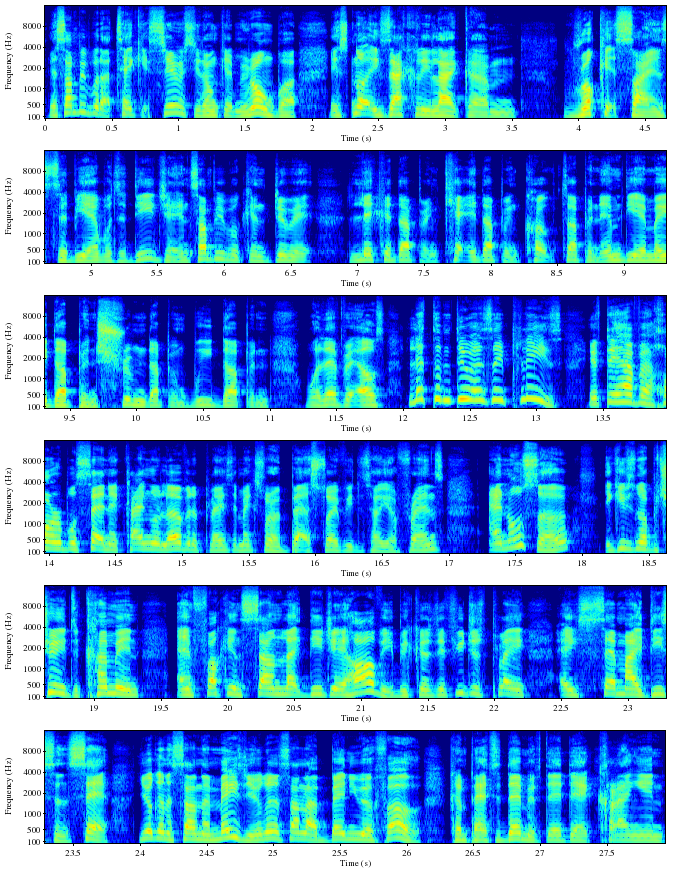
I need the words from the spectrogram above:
There's some people that take it seriously. Don't get me wrong, but it's not exactly like um rocket science to be able to DJ, and some people can do it liquored up and ketted up and coked up and MDMA'd up and shrimmed up and weed up and whatever else. Let them do as they please. If they have a horrible set and they're clanging all over the place, it makes for a better story for you to tell your friends. And also, it gives an opportunity to come in and fucking sound like DJ Harvey. Because if you just play a semi decent set, you're gonna sound amazing. You're gonna sound like Ben UFO compared to them if they're there clanging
